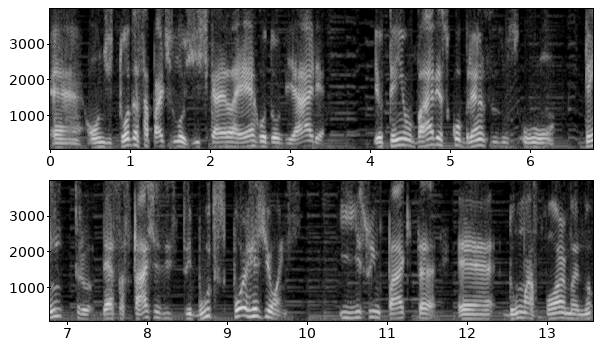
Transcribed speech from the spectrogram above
é, onde toda essa parte logística ela é rodoviária, eu tenho várias cobranças o, dentro dessas taxas e tributos por regiões. E isso impacta é, de uma forma no,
